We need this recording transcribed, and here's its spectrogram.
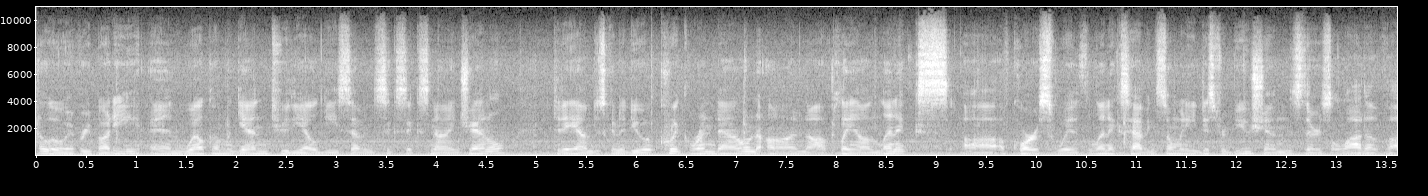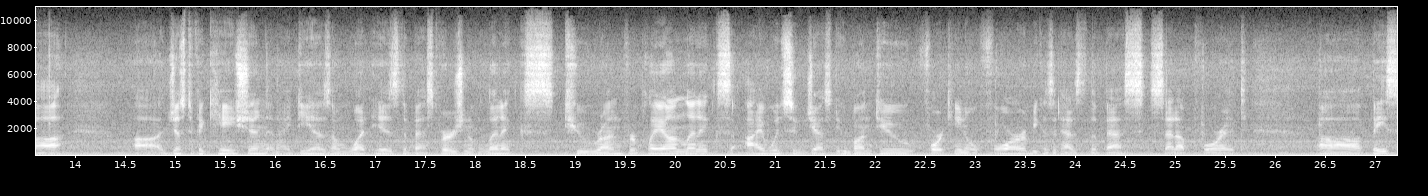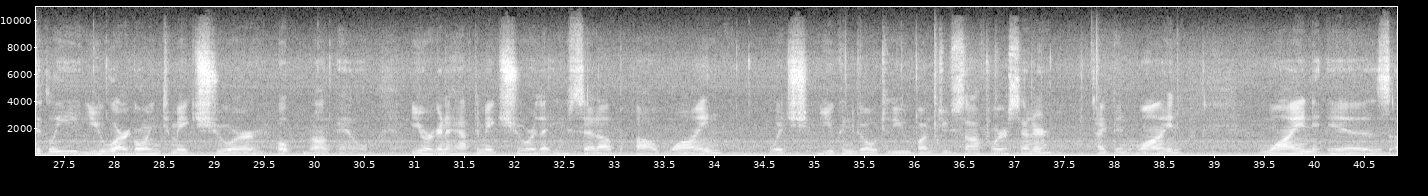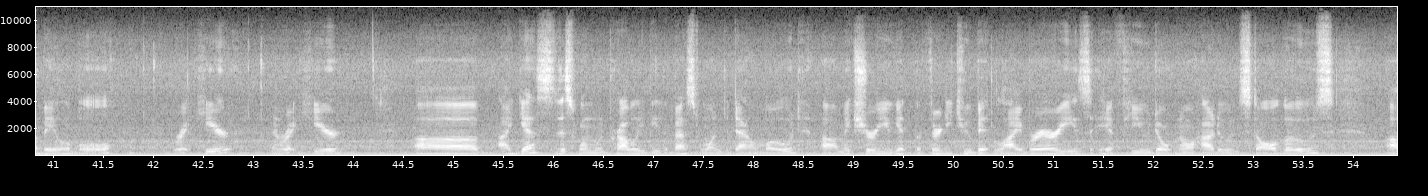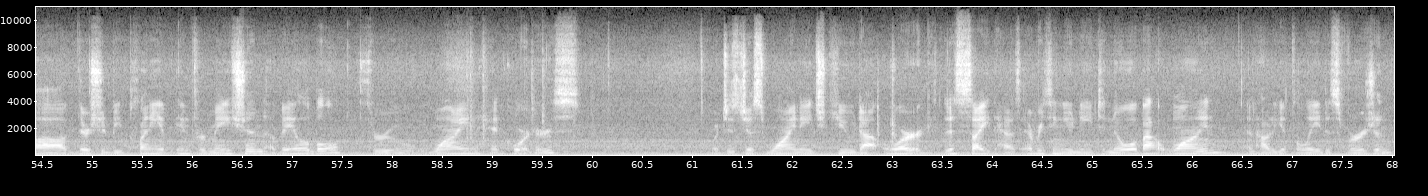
Hello everybody and welcome again to the LD7669 channel. Today I'm just going to do a quick rundown on uh, Play on Linux. Uh, of course with Linux having so many distributions there's a lot of uh, uh, justification and ideas on what is the best version of Linux to run for Play on Linux. I would suggest Ubuntu 14.04 because it has the best setup for it. Uh, basically, you are going to make sure, oh, wrong panel, you're going to have to make sure that you set up uh, Wine, which you can go to the Ubuntu Software Center, type in Wine. Wine is available right here and right here. Uh, I guess this one would probably be the best one to download. Uh, make sure you get the 32-bit libraries if you don't know how to install those. Uh, there should be plenty of information available through Wine Headquarters, which is just winehq.org. This site has everything you need to know about wine and how to get the latest version.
